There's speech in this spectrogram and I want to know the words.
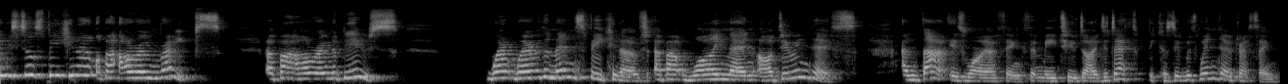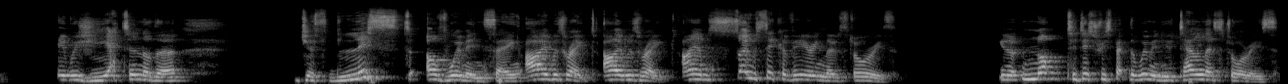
are we still speaking out about our own rapes, about our own abuse? Where, where are the men speaking out about why men are doing this? And that is why I think that Me Too died a death because it was window dressing. It was yet another just list of women saying, I was raped, I was raped. I am so sick of hearing those stories. You know, not to disrespect the women who tell their stories.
